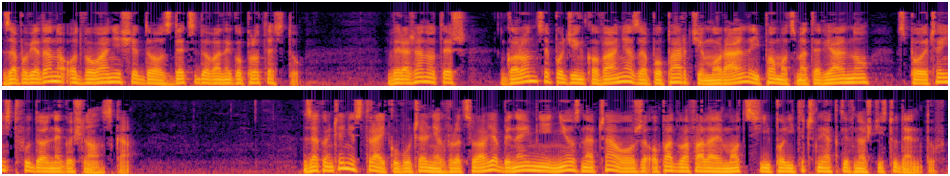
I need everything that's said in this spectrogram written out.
zapowiadano odwołanie się do zdecydowanego protestu. Wyrażano też gorące podziękowania za poparcie moralne i pomoc materialną społeczeństwu Dolnego Śląska. Zakończenie strajku w uczelniach Wrocławia bynajmniej nie oznaczało, że opadła fala emocji i politycznej aktywności studentów.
